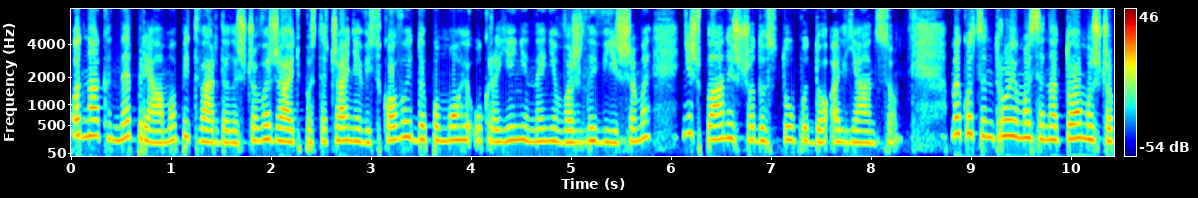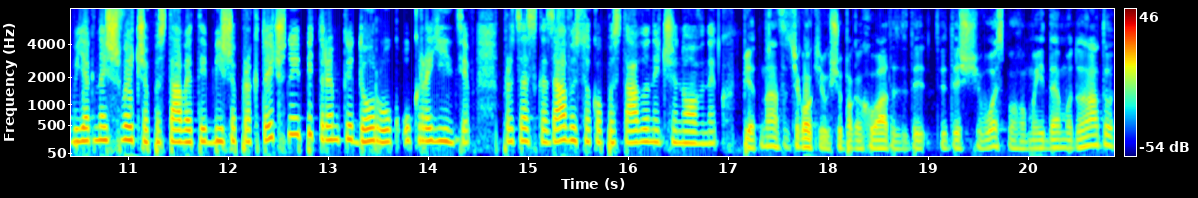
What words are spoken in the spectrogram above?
Однак не прямо підтвердили, що вважають постачання військової допомоги Україні нині важливішими ніж плани щодо вступу до альянсу. Ми концентруємося на тому, щоб якнайшвидше поставити більше практичної підтримки до рук українців. Про це сказав високопоставлений чиновник. 15 років, якщо порахувати з 2008-го, ми йдемо до НАТО,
